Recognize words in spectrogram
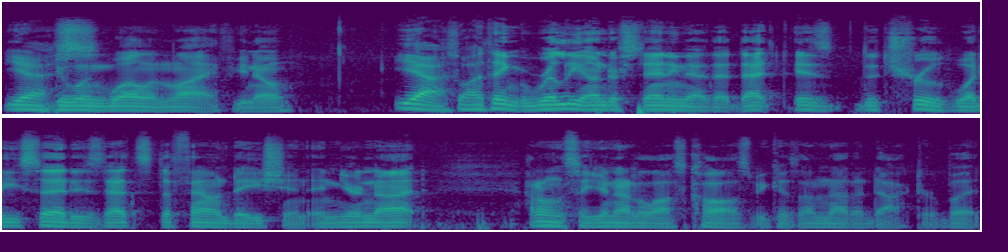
yes. doing well in life, you know. Yeah. So I think really understanding that that that is the truth. What he said is that's the foundation, and you're not. I don't want to say you're not a lost cause because I'm not a doctor, but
